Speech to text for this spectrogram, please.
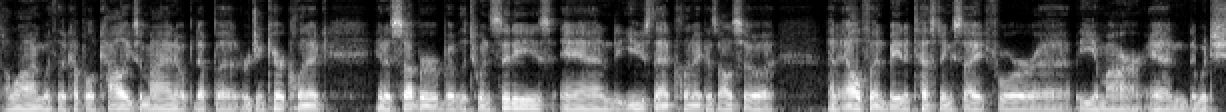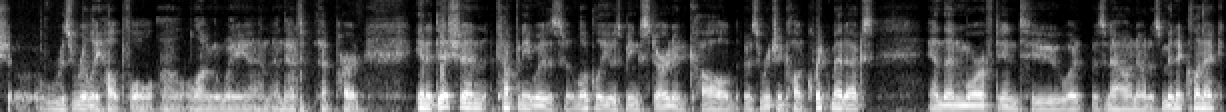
along with a couple of colleagues of mine. I opened up an urgent care clinic in a suburb of the Twin Cities and use that clinic as also a, an alpha and beta testing site for uh, EMR, and which was really helpful uh, along the way, and, and that's that part. In addition, a company was locally was being started called it was originally called QuickMedX, and then morphed into what was now known as Minute Clinic.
